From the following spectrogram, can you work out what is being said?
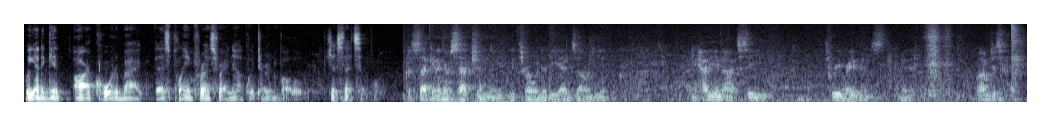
we got to get our quarterback that's playing for us right now quit turning the ball over. Just that simple. The second interception you, you throw into the end zone, do you, I mean, how do you not see three Ravens? I mean, it, well, I'm just,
